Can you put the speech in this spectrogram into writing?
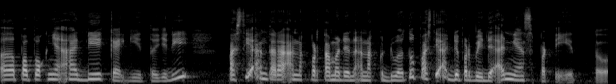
uh, popoknya adik kayak gitu. Jadi pasti antara anak pertama dan anak kedua tuh pasti ada perbedaannya seperti itu.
